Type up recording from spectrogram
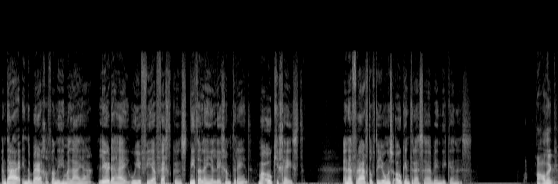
En daar in de bergen van de Himalaya leerde hij hoe je via vechtkunst niet alleen je lichaam traint, maar ook je geest. En hij vraagt of de jongens ook interesse hebben in die kennis. Nou, had ik.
